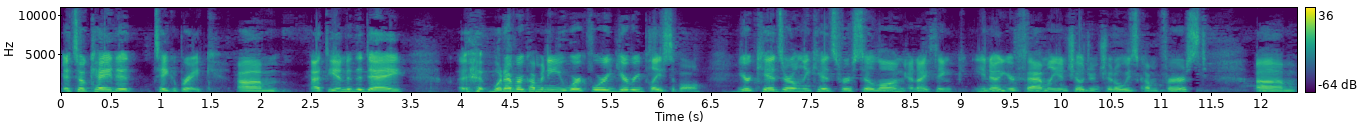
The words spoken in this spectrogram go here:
it's okay to take a break. Um, at the end of the day, whatever company you work for, you're replaceable. Your kids are only kids for so long, and I think you know your family and children should always come first. Um,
